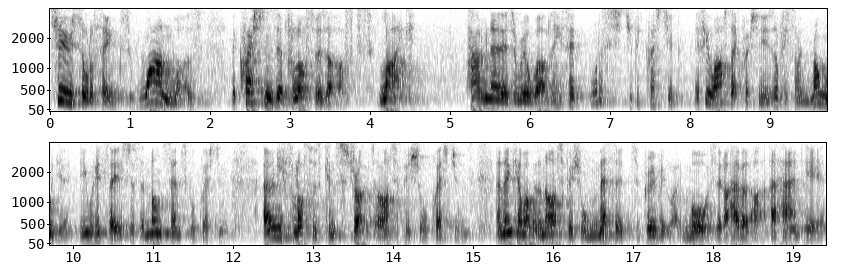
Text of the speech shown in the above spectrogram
two sort of things. One was the questions that philosophers asked, like, how do we know there's a real world? And he said, What a stupid question. If you ask that question, there's obviously something wrong with you. He would say it's just a nonsensical question. Only philosophers construct artificial questions and then come up with an artificial method to prove it. Like Moore said, I have a, a hand here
